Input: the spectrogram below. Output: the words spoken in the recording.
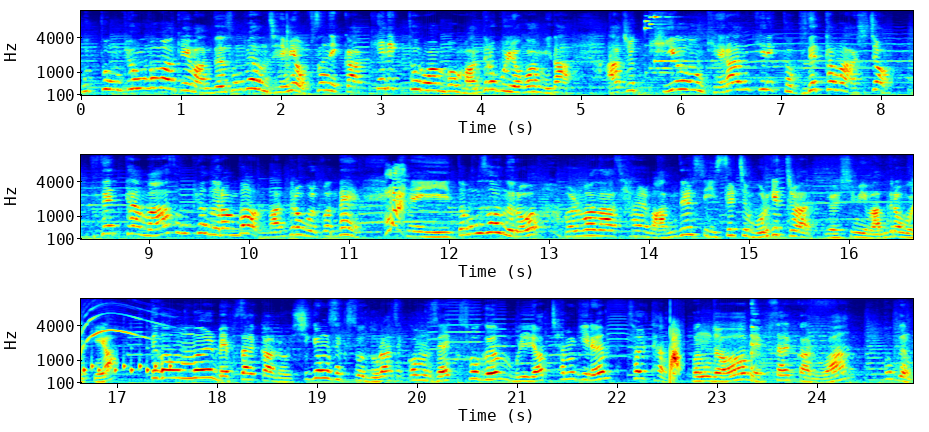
보통 평범하게 만든 송편은 재미없으니까 캐릭터로 한번 만들어 보려고 합니다. 아주 귀여운 계란 캐릭터 구데타마 아시죠? 구데타마 송편을 한번 만들어 볼 건데 제 이 똥손으로 얼마나 잘 만들 수 있을지 모르겠지만 열심히 만들어 볼게요. 뜨거운 물, 맵쌀가루, 식용색소, 노란색, 검은색, 소금, 물엿, 참기름, 설탕. 먼저 맵쌀가루와 소금.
